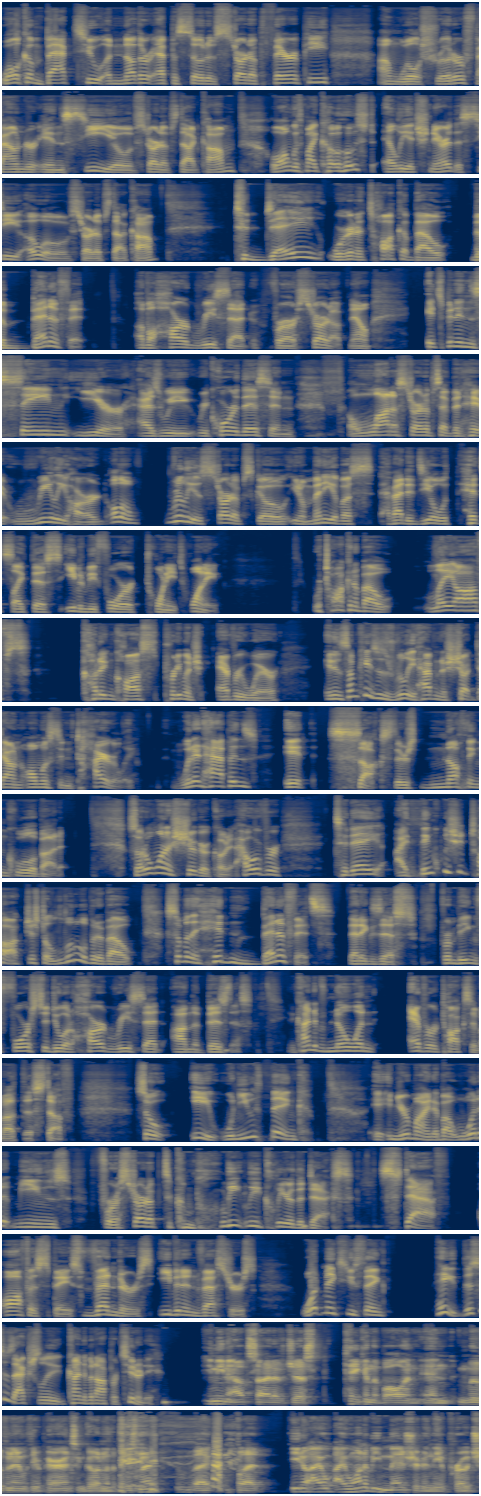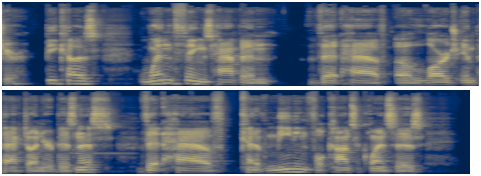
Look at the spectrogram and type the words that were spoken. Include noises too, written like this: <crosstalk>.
Welcome back to another episode of Startup Therapy. I'm Wil Schroter, founder and CEO of startups.com, along with my co host, Elliot Schneier, the COO of startups.com. Today, we're going to talk about the benefit of a hard reset for our startup. Now, it's been an insane year as we record this, and a lot of startups have been hit really hard. Although, really, as startups go, you know, many of us have had to deal with hits like this even before 2020. We're talking about layoffs, cutting costs pretty much everywhere, and in some cases, really having to shut down almost entirely. When it happens, it sucks. There's nothing cool about it. So I don't want to sugarcoat it. However, today I think we should talk just a little bit about some of the hidden benefits that exist from being forced to do a hard reset on the business. And kind of no one ever talks about this stuff. So, E, when you think in your mind about what it means for a startup to completely clear the decks, staff, office space, vendors, even investors, what makes you think, hey, this is actually kind of an opportunity? You mean outside of just taking the ball and, and moving in with your parents and going to the basement? <laughs> but, but, you know, I, I want to be measured in the approach here because when things happen that have a large impact on your business, that have kind of meaningful consequences,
